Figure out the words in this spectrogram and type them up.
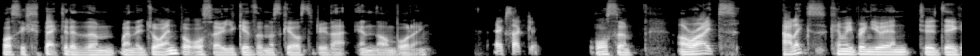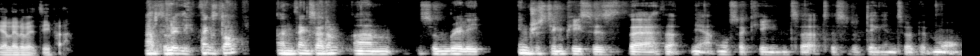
what's expected of them when they join, but also you give them the skills to do that in the onboarding. Exactly. Awesome. All right, Alex, can we bring you in to dig a little bit deeper? Absolutely. Thanks, Tom. And thanks, Adam. Um, some really interesting pieces there that yeah, I'm also keen to, to sort of dig into a bit more.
